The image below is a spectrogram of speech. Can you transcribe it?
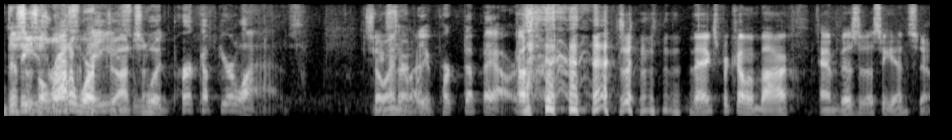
This These is a lot of work, Johnson. Would perk up your lives. So We anyway. certainly perked up ours. Thanks for coming by and visit us again soon.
